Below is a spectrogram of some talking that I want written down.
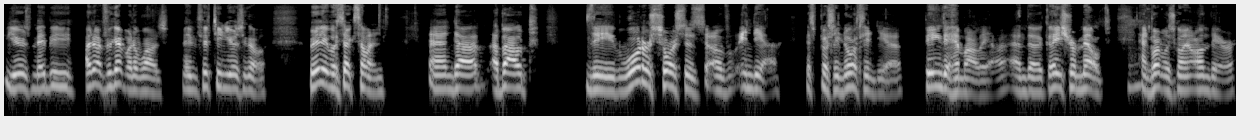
years maybe I, don't, I forget what it was maybe 15 years ago. Really was excellent. And uh, about the water sources of India, especially North India, being the Himalaya and the glacier melt Mhm. and what was going on there.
